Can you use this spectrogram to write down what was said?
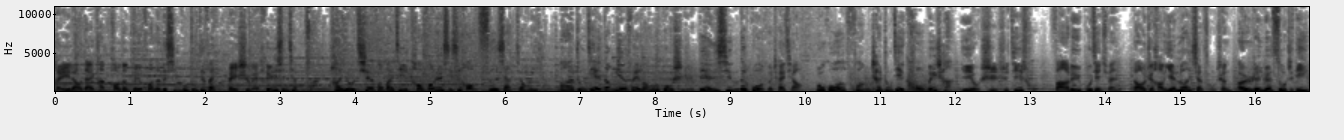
陪聊带看跑断腿换来的辛苦中介费，被视为黑心钱不算，还有千方百计套房源信息后私下交易，把中介当免费劳工使，典型的过河拆桥。不过，房产中介口碑差也有事实基础，法律不健全，导致行业乱象丛生；而人员素质低，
